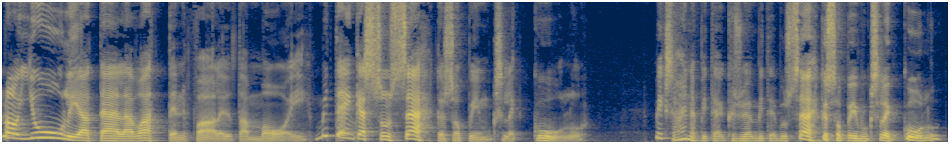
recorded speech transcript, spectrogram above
No Julia täällä Vattenfaalilta moi. Mitenkäs sun sähkösopimukselle kuuluu? Miksi aina pitää kysyä, miten mun sähkösopimukselle kuuluu?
